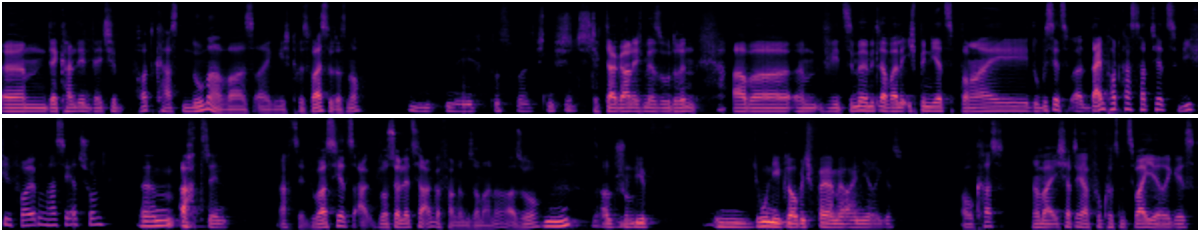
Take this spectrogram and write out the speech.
ähm, der kann den, welche Podcast-Nummer war es eigentlich, Chris? Weißt du das noch? Hm, Nee, das weiß ich nicht. Steckt da gar nicht mehr so drin. Aber ähm, jetzt sind wir mittlerweile, ich bin jetzt bei, du bist jetzt, äh, dein Podcast hat jetzt, wie viele Folgen hast du jetzt schon? Ähm, 18. 18. Du hast jetzt, du hast ja letztes Jahr angefangen im Sommer, ne? Also, Mhm. Also Schon- wir, im Juni, glaube ich, feiern wir einjähriges. oh krass. Hör mal, ich hatte ja vor kurzem Zweijähriges.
